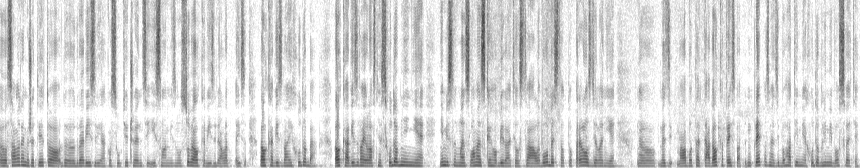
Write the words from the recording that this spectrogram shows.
E, samozrejme, že tieto dve výzvy, ako sú utečenci, islamizmus, sú veľké výzvy, ale veľká výzva je chudoba. Veľká výzva je vlastne schudobnenie, nemyslím len slovenského obyvateľstva, ale vôbec toto prerozdelenie e, medzi, alebo tá, tá veľká priepas medzi bohatými a chudobnými vo svete.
